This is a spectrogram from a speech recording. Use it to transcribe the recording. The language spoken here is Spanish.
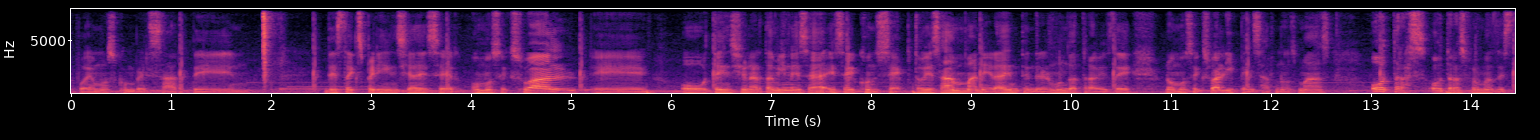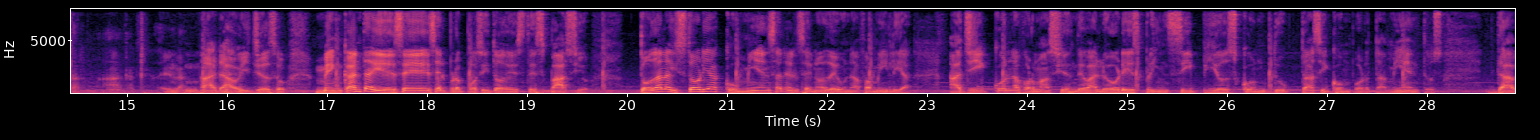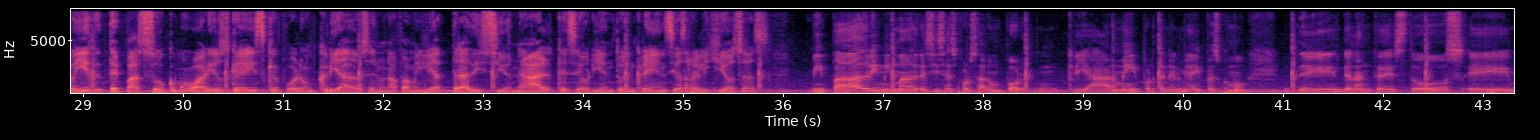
podemos conversar de, de, esta experiencia de ser homosexual eh, o tensionar también ese concepto, esa manera de entender el mundo a través de lo homosexual y pensarnos más otras, otras formas de estar. Maravilloso. Me encanta y ese es el propósito de este espacio. Toda la historia comienza en el seno de una familia, allí con la formación de valores, principios, conductas y comportamientos. David, ¿te pasó como varios gays que fueron criados en una familia tradicional que se orientó en creencias religiosas? mi padre y mi madre sí se esforzaron por mm, criarme y por tenerme ahí pues como de, delante de estos eh,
